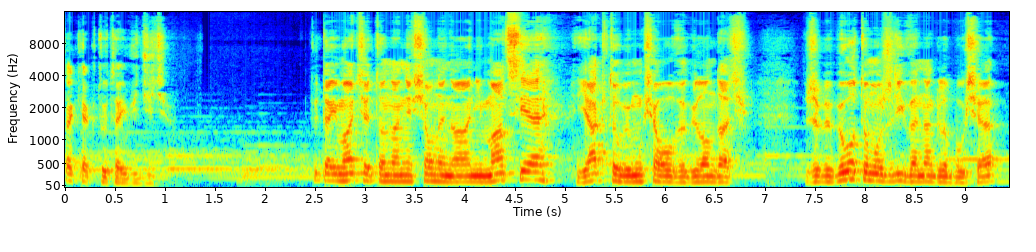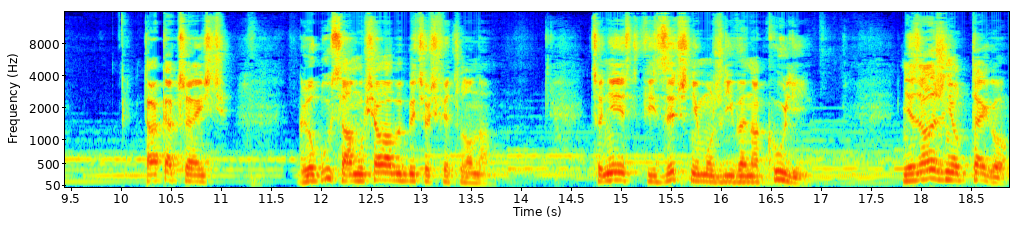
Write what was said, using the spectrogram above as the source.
Tak jak tutaj widzicie. Tutaj macie to naniesione na animację, jak to by musiało wyglądać, żeby było to możliwe na globusie. Taka część globusa musiałaby być oświetlona, co nie jest fizycznie możliwe na kuli. Niezależnie od tego,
